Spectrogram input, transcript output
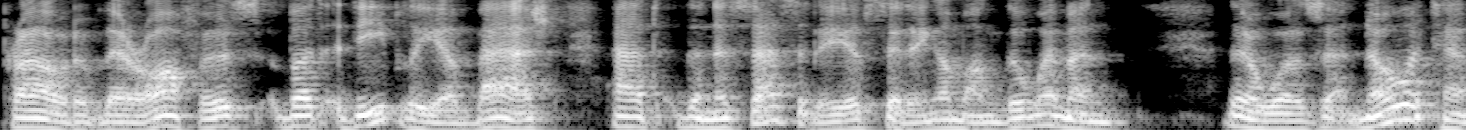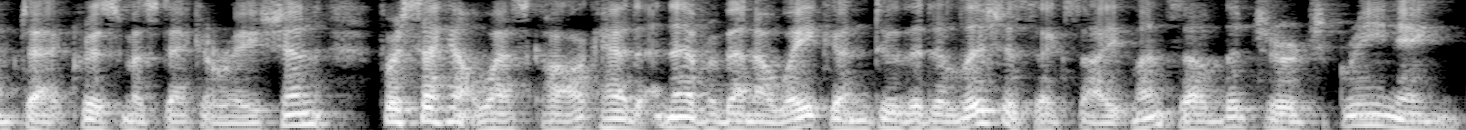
proud of their office, but deeply abashed at the necessity of sitting among the women. There was no attempt at Christmas decoration, for Second Westcock had never been awakened to the delicious excitements of the church greening.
